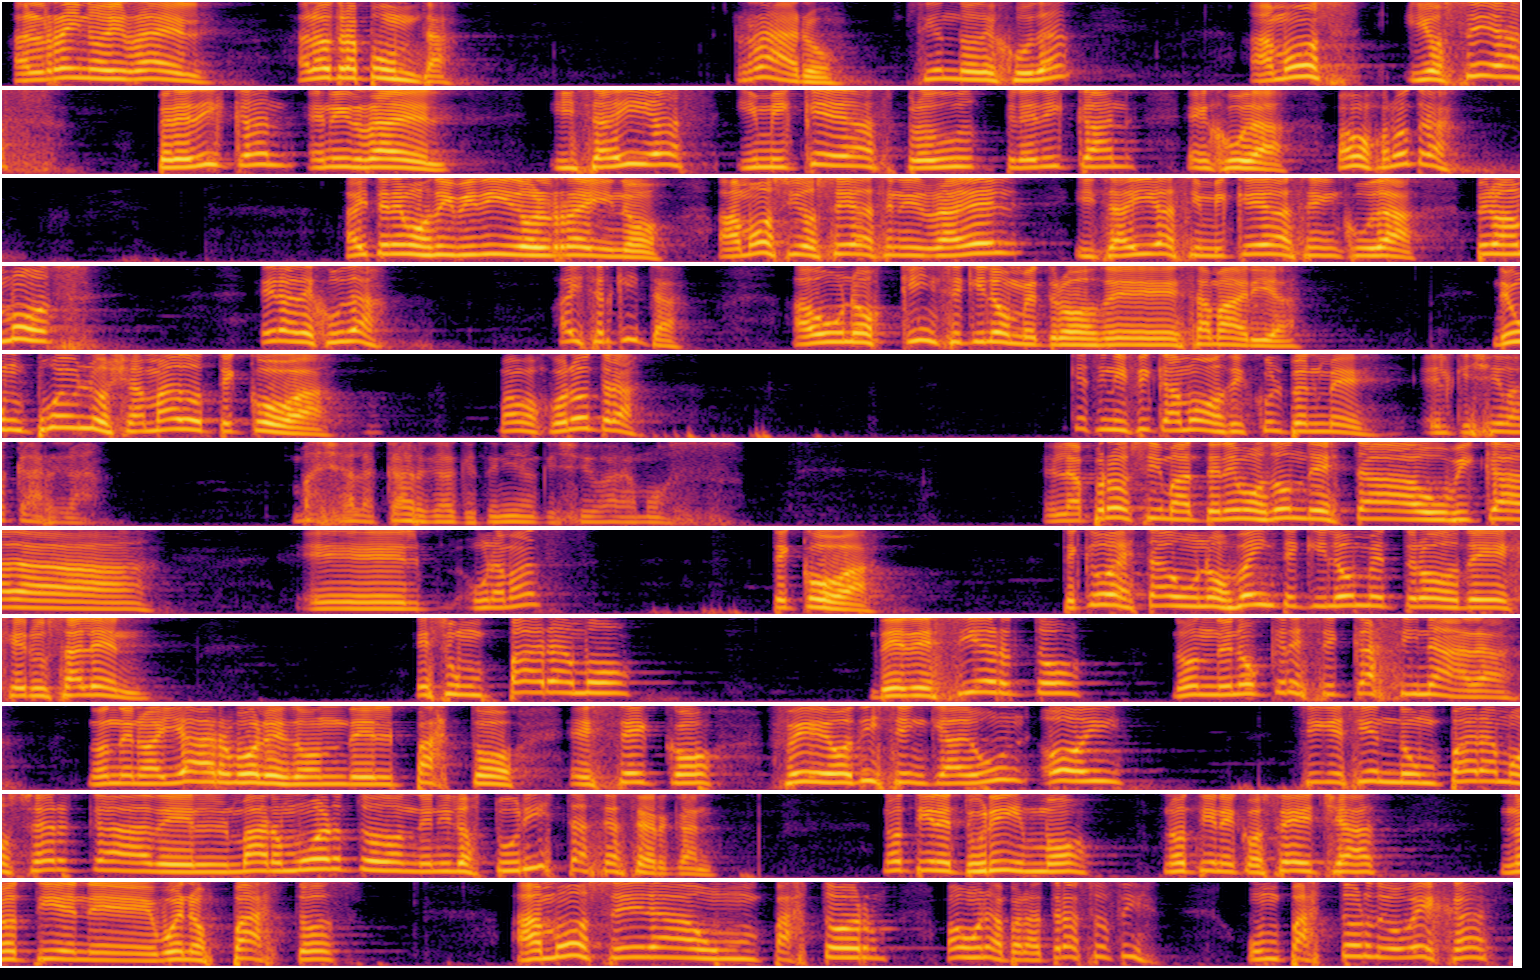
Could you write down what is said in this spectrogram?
al reino de Israel, a la otra punta. Raro, siendo de Judá. Amós y Oseas predican en Israel. Isaías y Miqueas predican en Judá. ¿Vamos con otra? Ahí tenemos dividido el reino. Amós y Oseas en Israel, Isaías y Miqueas en Judá. Pero Amós era de Judá, ahí cerquita, a unos 15 kilómetros de Samaria, de un pueblo llamado Tecoa. ¿Vamos con otra? ¿Qué significa Amós? Discúlpenme el que lleva carga. Vaya la carga que tenía que llevar Amós. En la próxima tenemos dónde está ubicada una más. Tecoa. Tecoa está a unos 20 kilómetros de Jerusalén. Es un páramo de desierto donde no crece casi nada, donde no hay árboles, donde el pasto es seco, feo. Dicen que aún hoy Sigue siendo un páramo cerca del Mar Muerto donde ni los turistas se acercan. No tiene turismo, no tiene cosechas, no tiene buenos pastos. Amós era un pastor, vamos una para atrás, Sofi, un pastor de ovejas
